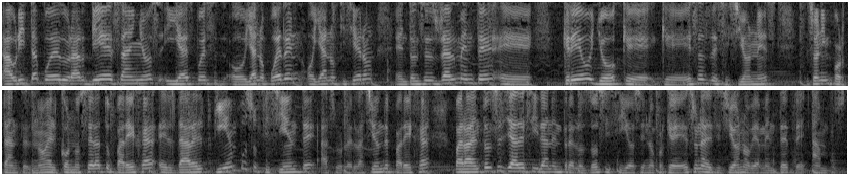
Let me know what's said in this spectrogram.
ahorita puede durar 10 años y ya después o ya no pueden o ya no quisieron. Entonces realmente eh, creo yo que, que, esas decisiones son importantes, ¿no? El conocer a tu pareja, el dar el tiempo suficiente a su relación de pareja para entonces ya decidan entre los dos si sí o si no, porque es una decisión obviamente de ambos.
